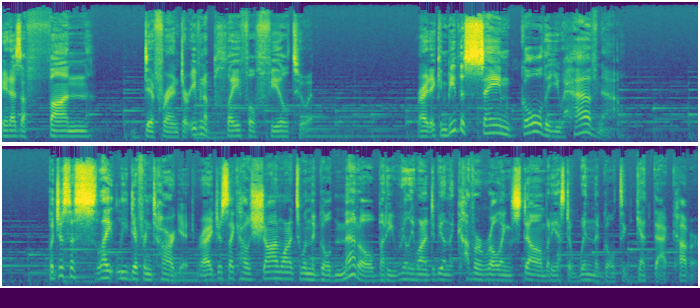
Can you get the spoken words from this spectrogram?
it has a fun, different, or even a playful feel to it? Right? It can be the same goal that you have now but just a slightly different target, right? Just like how Shaun wanted to win the gold medal, but he really wanted to be on the cover Rolling Stone, but he has to win the gold to get that cover.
